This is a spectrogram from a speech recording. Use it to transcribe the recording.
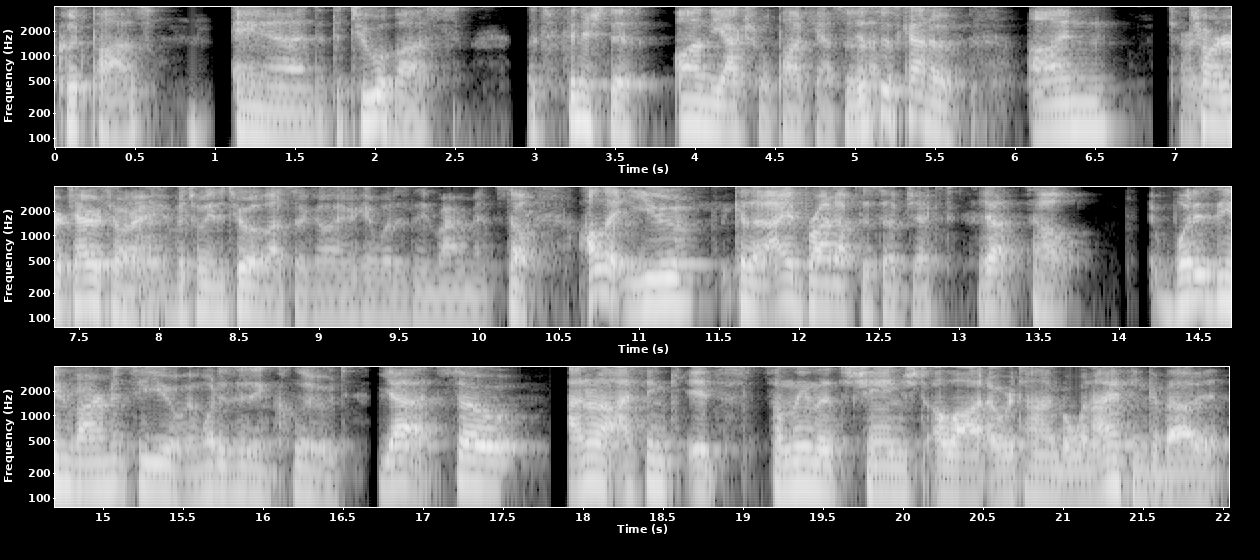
click pause. And the two of us, let's finish this on the actual podcast. So this is kind of uncharted territory between the two of us are going, okay, what is the environment? So I'll let you, because I had brought up the subject. Yeah. So what is the environment to you and what does it include? Yeah, so I don't know. I think it's something that's changed a lot over time, but when I think about it,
